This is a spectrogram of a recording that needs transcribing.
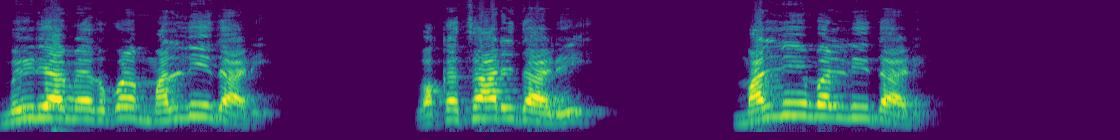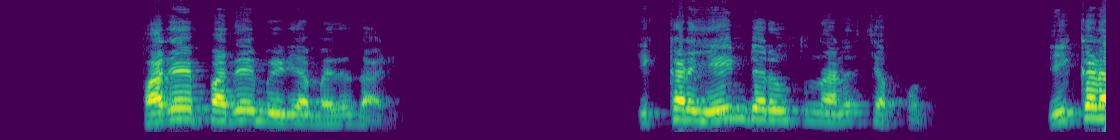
మీడియా మీద కూడా మళ్ళీ దాడి. ఒకసారి దాడి మళ్ళీ మళ్ళీ దాడి. పదే పదే మీడియా మీద దాడి. ఇక్కడ ఏం జరుగుతుంది అనేది చెప్పొద్దు. ఇక్కడ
